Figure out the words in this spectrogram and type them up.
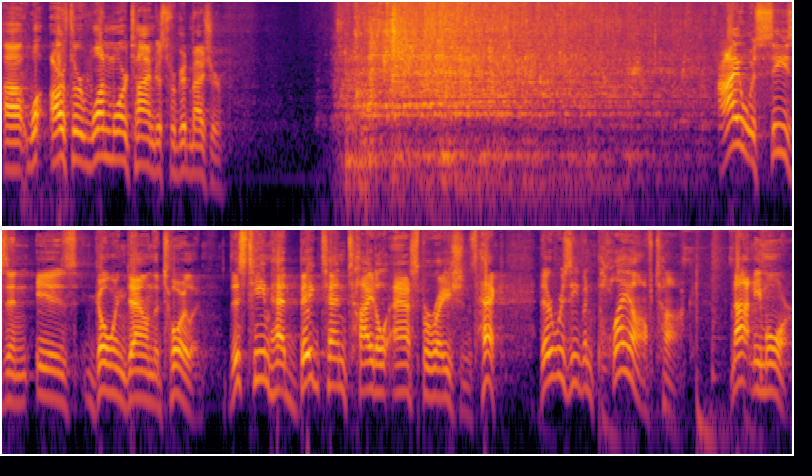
Uh, w- Arthur, one more time just for good measure. Iowa's season is going down the toilet. This team had Big Ten title aspirations. Heck, there was even playoff talk. Not anymore.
